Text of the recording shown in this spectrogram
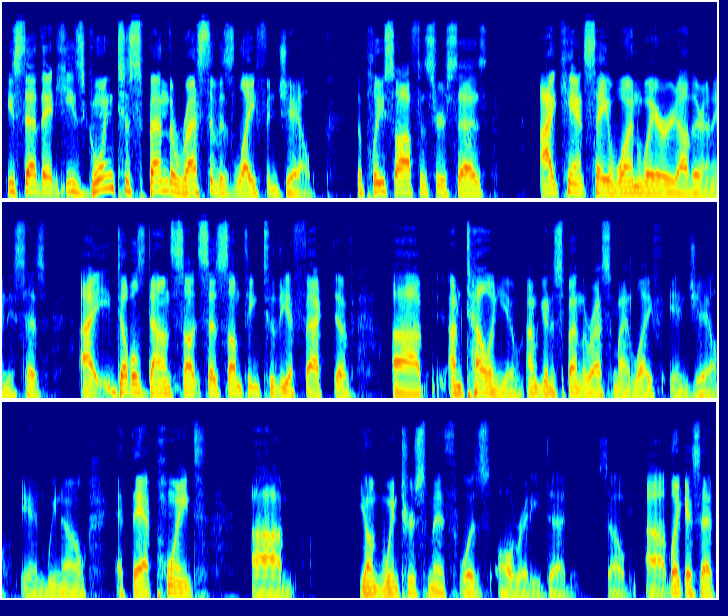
He said that he's going to spend the rest of his life in jail. The police officer says, "I can't say one way or the other," and then he says, he doubles down, so, says something to the effect of. Uh, I'm telling you, I'm going to spend the rest of my life in jail. And we know at that point, um, young Winter Smith was already dead. So, uh, like I said,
